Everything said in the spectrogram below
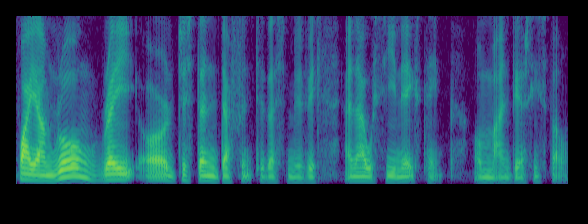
why I'm wrong, right, or just indifferent to this movie, and I will see you next time on Man vs. Film.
